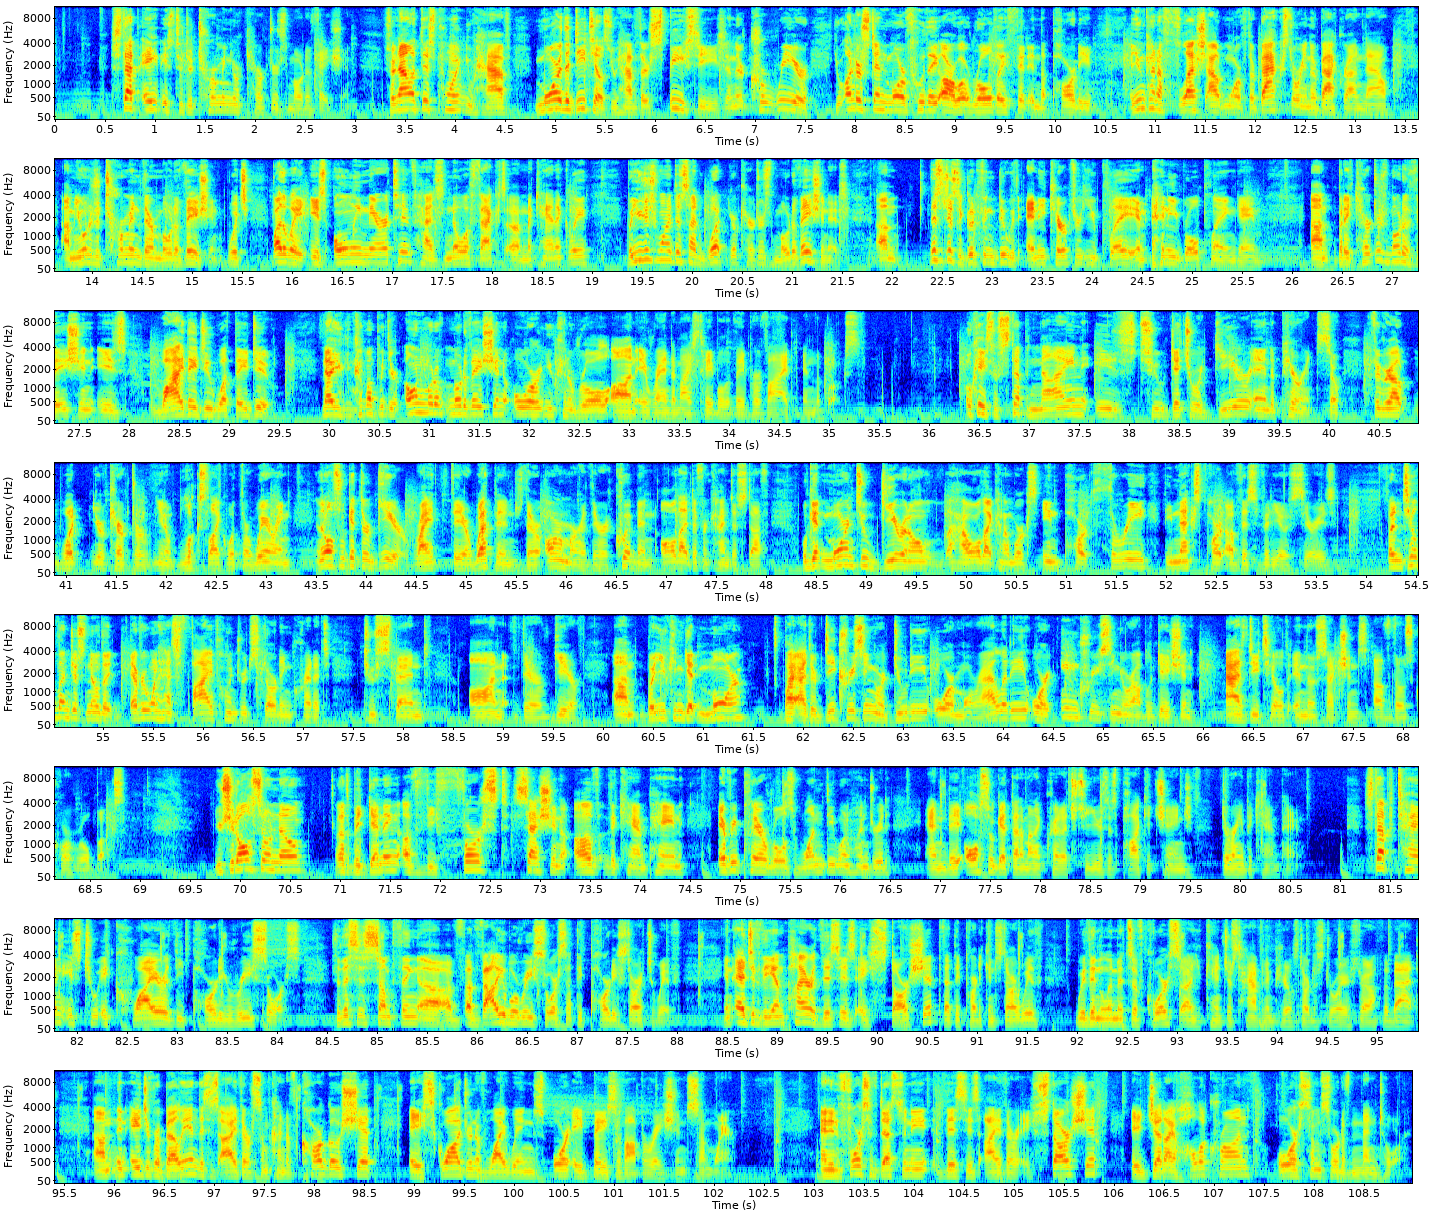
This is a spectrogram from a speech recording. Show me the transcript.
Step 8 is to determine your character's motivation. So now at this point, you have more of the details. You have their species and their career. You understand more of who they are, what role they fit in the party, and you can kind of flesh out more of their backstory and their background now um, you want to determine their motivation, which, by the way, is only narrative, has no effect uh, mechanically, but you just want to decide what your character's motivation is. Um, this is just a good thing to do with any character you play in any role playing game. Um, but a character's motivation is why they do what they do. Now, you can come up with your own motiv motivation, or you can roll on a randomized table that they provide in the books. Okay, so step nine is to get your gear and appearance. So figure out what your character, you know, looks like, what they're wearing, and then also get their gear, right? Their weapons, their armor, their equipment, all that different kinds of stuff. We'll get more into gear and all how all that kind of works in part three, the next part of this video series. But until then, just know that everyone has 500 starting credits to spend on their gear. Um, but you can get more by either decreasing your duty or morality or increasing your obligation as detailed in those sections of those core rulebooks. You should also know that at the beginning of the first session of the campaign, every player rolls 1d100 and they also get that amount of credits to use as pocket change during the campaign. Step 10 is to acquire the party resource. So this is something, uh, a valuable resource that the party starts with. In Edge of the Empire, this is a starship that the party can start with, within limits, of course. Uh, you can't just have an Imperial Star Destroyer straight off the bat. Um, in Age of Rebellion, this is either some kind of cargo ship, a squadron of Y-Wings, or a base of operations somewhere. And in Force of Destiny, this is either a starship, a Jedi holocron, or some sort of mentor.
